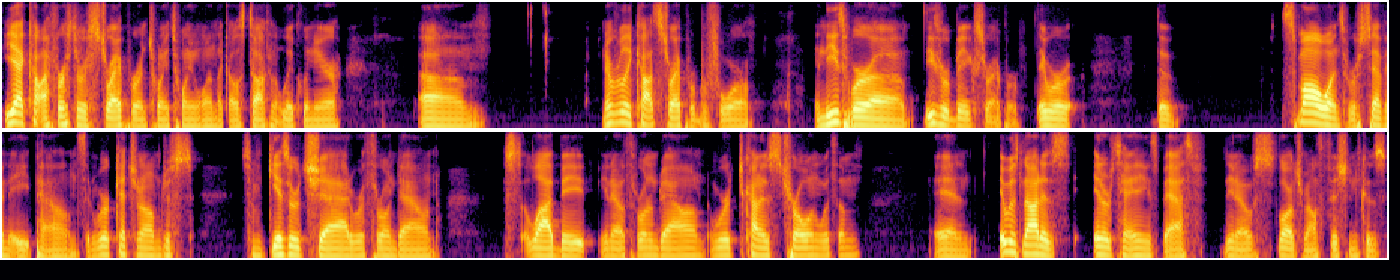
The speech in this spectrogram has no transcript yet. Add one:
yeah, I caught my first ever striper in 2021, like I was talking at Lake Lanier. Um, never really caught striper before, and these were uh these were big striper. They were the small ones were seven to eight pounds, and we are catching them just some gizzard shad. We're throwing down live bait, you know, throwing them down. We're kind of just trolling with them, and it was not as entertaining as bass, you know, largemouth fishing because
